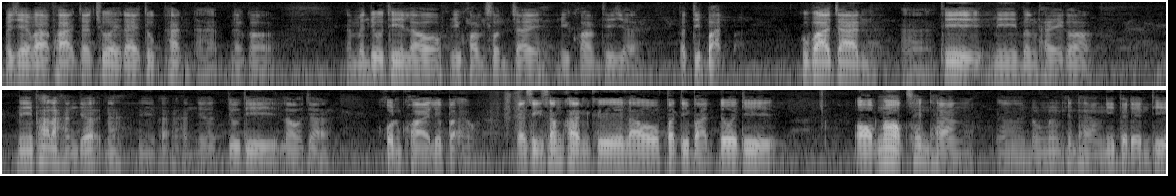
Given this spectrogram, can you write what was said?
ไม่ใช่ว่าพระจะช่วยได้ทุกท่านนะครับ แล้วก็มันอยู่ที่เรามีความสนใจ มีความที่จะปฏิบัติครูบาอาจารย์ที่มีเมืองไทยก็มีพระอรหันต์เยอะนะมีพระอรหันต์เยอะอยู่ที่เราจะ ขนขวายหรือเปล่า แต่สิ่งสำคัญคือเราปฏิบัติโดยที่ออกนอกเส้นทางตรงนั้นเส้นทางนี่ประเด็นที่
